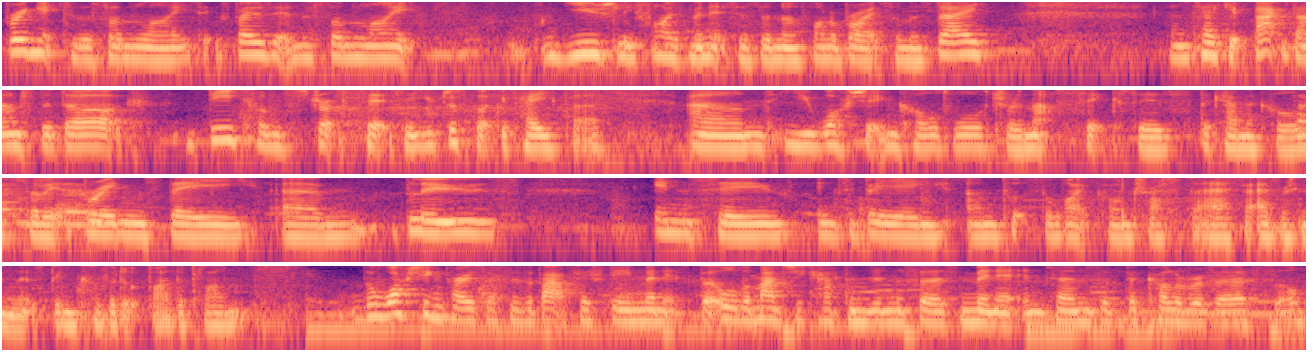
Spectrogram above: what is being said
Bring it to the sunlight, expose it in the sunlight. Usually, five minutes is enough on a bright summer's day. And take it back down to the dark, deconstruct it so you've just got your paper, and you wash it in cold water, and that fixes the chemicals. so it brings the um, blues into into being and puts the white contrast there for everything that's been covered up by the plants. The washing process is about 15 minutes, but all the magic happens in the first minute in terms of the colour reversal.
